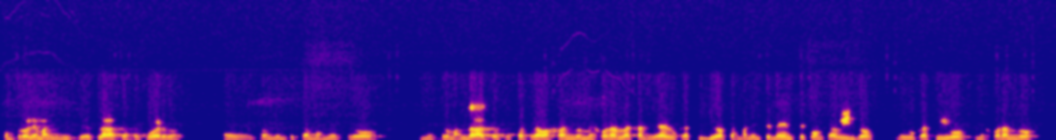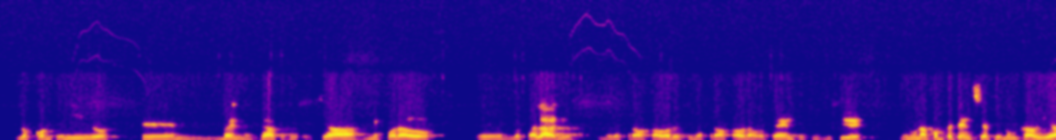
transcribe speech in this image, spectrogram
con problemas de inicio de clases, recuerdo, eh, cuando empezamos nuestro nuestro mandato, se está trabajando en mejorar la calidad educativa permanentemente con cabildos educativos, mejorando los contenidos. Eh, bueno, se ha, mejorado eh, los salarios de los trabajadores y las trabajadoras docentes, inclusive en una competencia que nunca había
